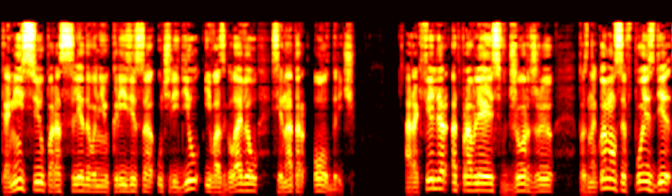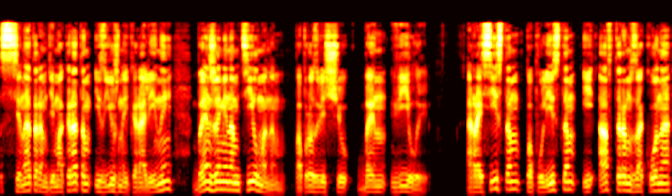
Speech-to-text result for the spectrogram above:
Комиссию по расследованию кризиса учредил и возглавил сенатор Олдрич. А Рокфеллер, отправляясь в Джорджию, познакомился в поезде с сенатором-демократом из Южной Каролины Бенджамином Тилманом по прозвищу Бен Виллы, расистом, популистом и автором закона,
